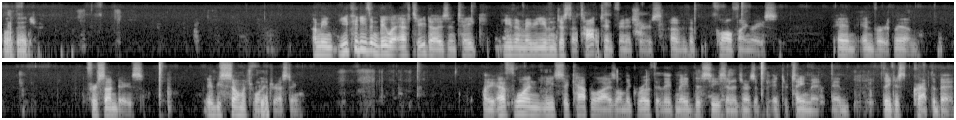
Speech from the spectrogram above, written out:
Well, good. I mean, you could even do what F2 does and take even maybe even just the top 10 finishers of the qualifying race and invert them for Sundays. It'd be so much more interesting. Like F1 needs to capitalize on the growth that they've made this season in terms of entertainment, and they just crap the bed.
